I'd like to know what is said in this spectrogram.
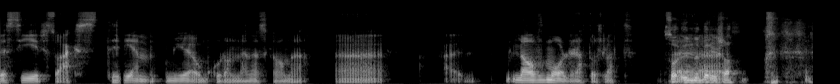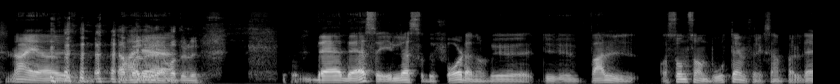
det sier så ekstremt mye om hvordan menneske han er. Eh, lavmål, rett og slett. Så under Eh, Berisha. Nei, det, her er- det, det er så ille så du får det når du, du velger og Sånn som Botheim, eksempel. Det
